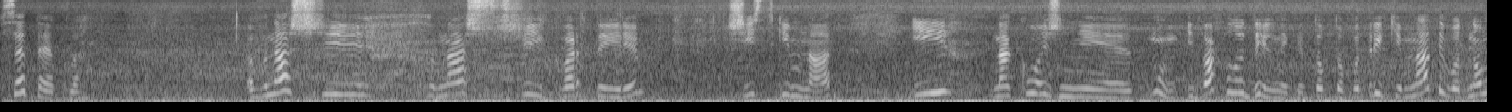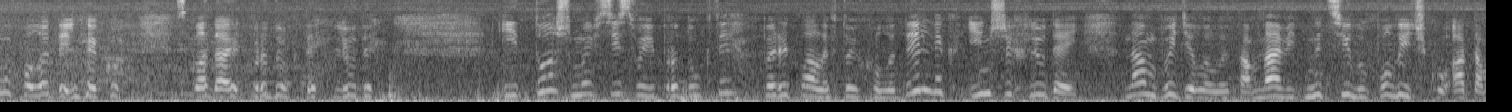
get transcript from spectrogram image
Все тепле. В нашій, в нашій квартирі шість кімнат. І на кожні ну і два холодильники, тобто по три кімнати в одному холодильнику складають продукти люди. І тож ми всі свої продукти переклали в той холодильник інших людей. Нам виділили там навіть не цілу поличку, а там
